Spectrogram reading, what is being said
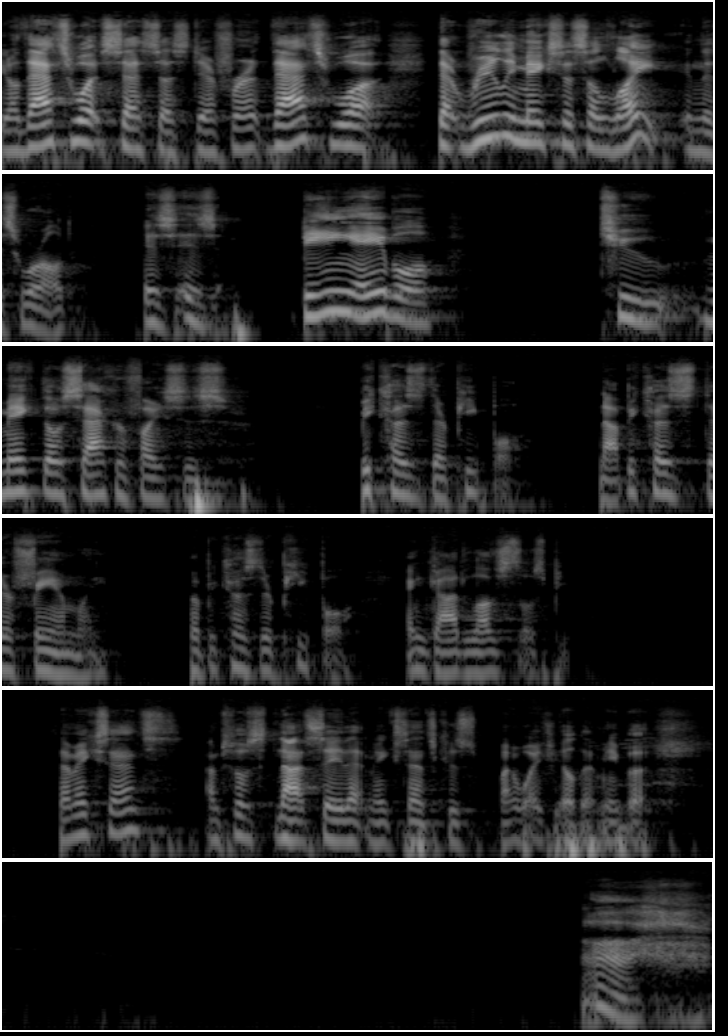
You know, that's what sets us different. That's what that really makes us a light in this world is is being able to make those sacrifices because they're people, not because they're family, but because they're people, and God loves those people. Does that make sense? I'm supposed to not say that makes sense because my wife yelled at me, but. Ah.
